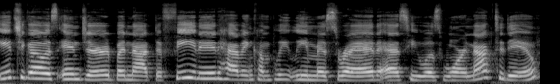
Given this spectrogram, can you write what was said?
Ichigo is injured but not defeated, having completely misread as he was warned not to do.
